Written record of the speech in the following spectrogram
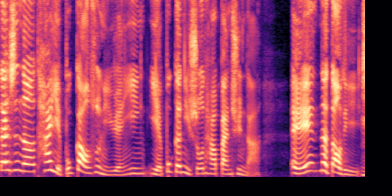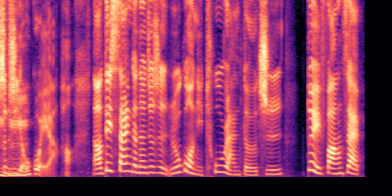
但是呢，他也不告诉你原因，也不跟你说他要搬去哪，哎，那到底是不是有鬼啊？嗯、好，然后第三个呢，就是如果你突然得知对方在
